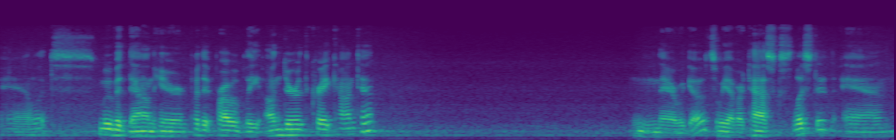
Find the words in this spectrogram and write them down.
And let's move it down here and put it probably under the create content. And there we go. So we have our tasks listed and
